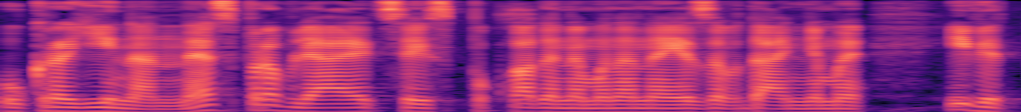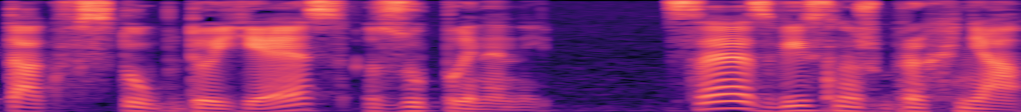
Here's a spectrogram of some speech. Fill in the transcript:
Україна не справляється із покладеними на неї завданнями, і відтак вступ до ЄС зупинений. Це, звісно ж, брехня.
